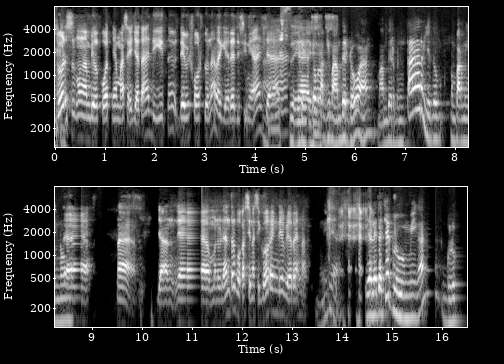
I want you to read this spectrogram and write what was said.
Gue harus mengambil quote-nya Mas Eja tadi itu Dewi Fortuna lagi ada di sini aja. Asik. Ya, itu lagi mampir doang. Mampir bentar gitu, numpang minum. Nah, nah, jangan ya mudah-mudahan ntar gue kasih nasi goreng dia biar enak. Iya. Ya lihat aja gloomy kan. Gloom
